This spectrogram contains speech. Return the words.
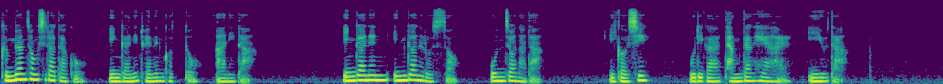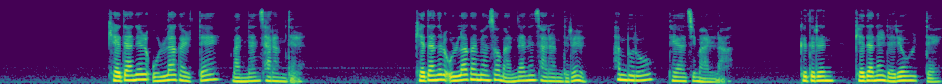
근면성실하다고 인간이 되는 것도 아니다. 인간은 인간으로서 온전하다. 이것이 우리가 당당해야 할 이유다. 계단을 올라갈 때 만난 사람들. 계단을 올라가면서 만나는 사람들을 함부로 대하지 말라. 그들은 계단을 내려올 때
